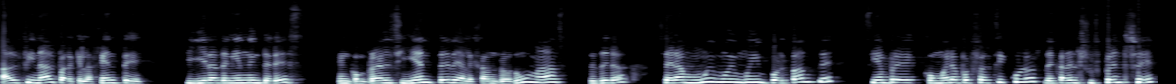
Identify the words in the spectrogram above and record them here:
al final para que la gente siguiera teniendo interés en comprar el siguiente de Alejandro Dumas, etcétera. era muy, muy, muy importante, siempre como era por fascículos, dejar el suspense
